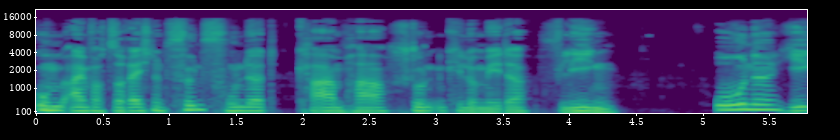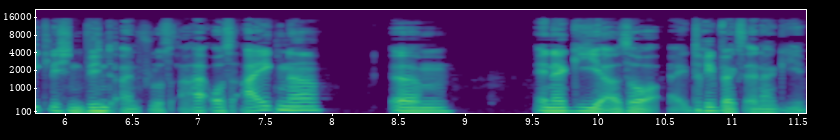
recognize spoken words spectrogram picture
um einfach zu rechnen, 500 kmh Stundenkilometer fliegen. Ohne jeglichen Windeinfluss, aus eigener ähm, Energie, also Triebwerksenergie.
